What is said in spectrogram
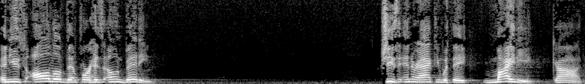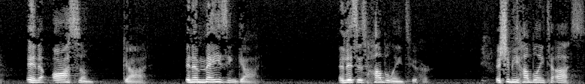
and used all of them for his own bidding. She's interacting with a mighty God, an awesome God, an amazing God. And this is humbling to her. It should be humbling to us.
